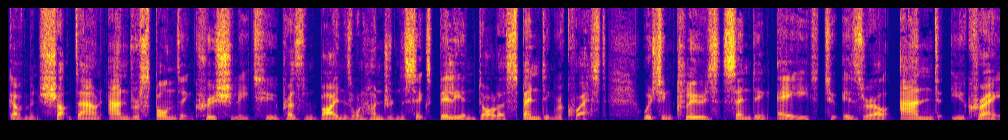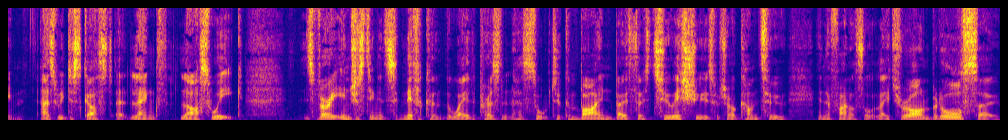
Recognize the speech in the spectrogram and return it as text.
government shutdown and responding, crucially, to President Biden's $106 billion spending request, which includes sending aid to Israel and Ukraine, as we discussed at length last week. It's very interesting and significant the way the president has sought to combine both those two issues, which I'll come to in a final thought later on, but also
